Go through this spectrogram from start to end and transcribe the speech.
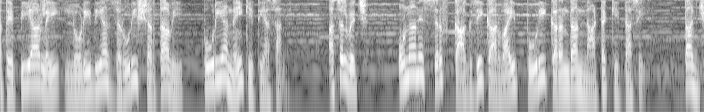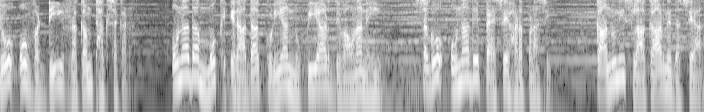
ਅਤੇ ਪੀਆਰ ਲਈ ਲੋੜੀਂਦੀਆਂ ਜ਼ਰੂਰੀ ਸ਼ਰਤਾਂ ਵੀ ਪੂਰੀਆਂ ਨਹੀਂ ਕੀਤੀਆਂ ਸਨ। ਅਸਲ ਵਿੱਚ ਉਹਨਾਂ ਨੇ ਸਿਰਫ ਕਾਗਜ਼ੀ ਕਾਰਵਾਈ ਪੂਰੀ ਕਰਨ ਦਾ ਨਾਟਕ ਕੀਤਾ ਸੀ, ਤਾਂ ਜੋ ਉਹ ਵੱਡੀ ਰਕਮ ਠੱਗ ਸਕਣ। ਉਹਨਾਂ ਦਾ ਮੁੱਖ ਇਰਾਦਾ ਕੁੜੀਆਂ ਨੂੰ ਪੀਆਰ ਦਿਵਾਉਣਾ ਨਹੀਂ, ਸਗੋਂ ਉਹਨਾਂ ਦੇ ਪੈਸੇ ਹੜਪਣਾ ਸੀ। ਕਾਨੂੰਨੀ ਸਲਾਹਕਾਰ ਨੇ ਦੱਸਿਆ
